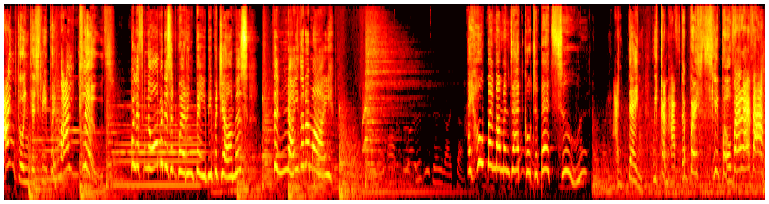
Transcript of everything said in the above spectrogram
I'm going to sleep in my clothes. Well, if Norman isn't wearing baby pyjamas, then neither am I. I hope my mum and dad go to bed soon. And then we can have the best sleepover ever.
